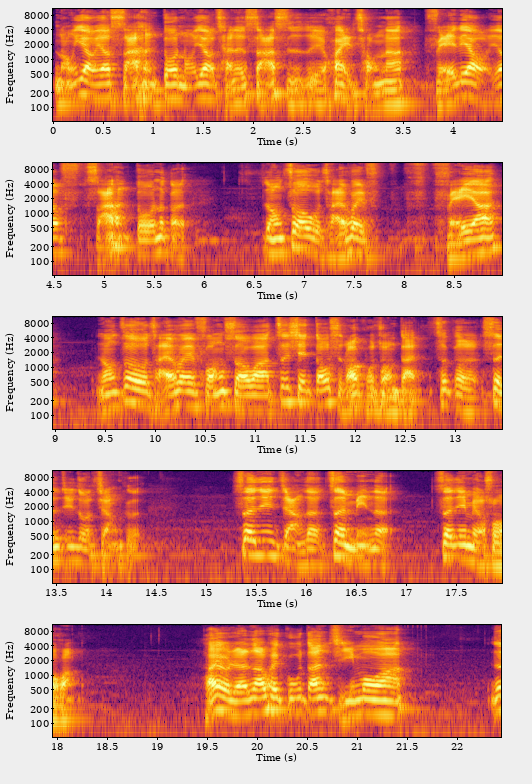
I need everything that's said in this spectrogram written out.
农药要撒很多，农药才能杀死这些害虫啊。肥料要撒很多，那个农作物才会肥啊，农作物才会丰收啊。这些都是劳苦重担，这个圣经都讲的，圣经讲的证明了，圣经没有说谎。还有人啊，会孤单寂寞啊，那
